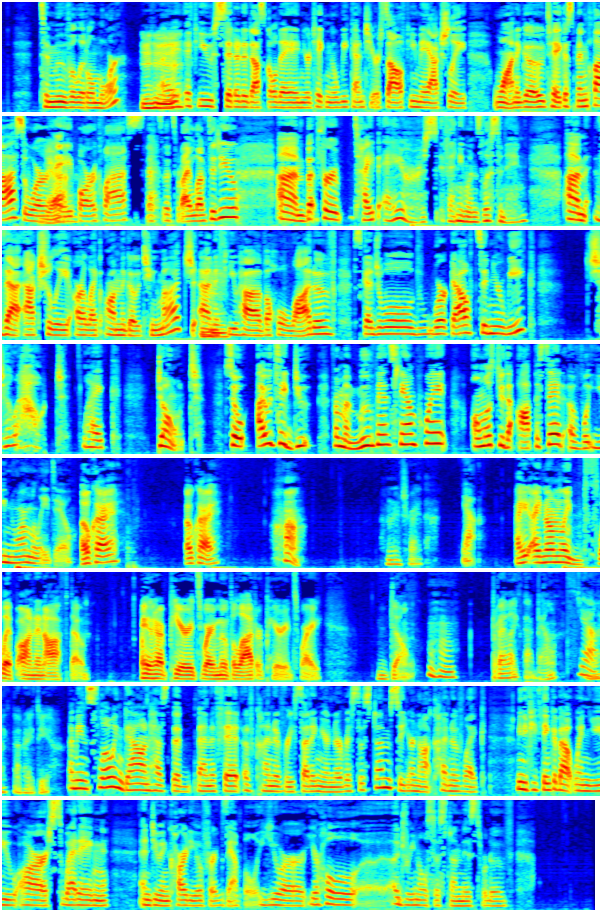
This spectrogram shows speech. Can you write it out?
to move a little more. Right? If you sit at a desk all day and you're taking a weekend to yourself, you may actually want to go take a spin class or Yeah. a barre class. That's that's what I love to do. Um, but for type A'ers, if anyone's listening, um, that actually are like on the go too much, and if you have a whole lot of scheduled workouts in your week, chill out. Like, don't. So I would say do from a movement standpoint, almost do the opposite of what you normally do. Okay. Okay. Huh. I'm gonna try that. Yeah. I, I normally flip on and off though. I either have periods where I move a lot or periods where I don't. Mm-hmm. But I like that balance. Yeah. I like that idea. I mean, slowing down has the benefit of kind of resetting your nervous system. So you're not kind of like, I mean, if you think about when you are sweating and doing cardio, for example, your your whole uh, adrenal system is sort of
